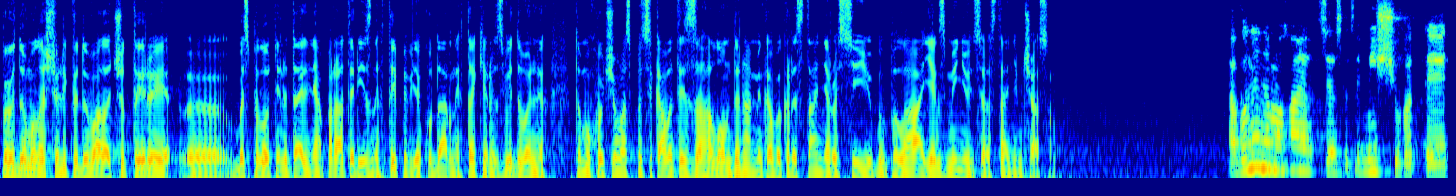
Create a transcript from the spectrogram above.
повідомила, що ліквідувала чотири е, безпілотні літальні апарати різних типів, як ударних, так і розвідувальних. Тому хочу вас поцікавити загалом динаміка використання Росією БПЛА, як змінюється останнім часом. Вони намагаються заміщувати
